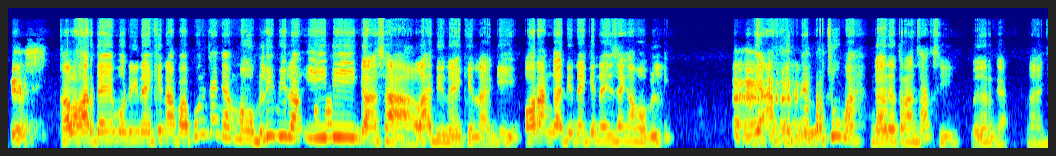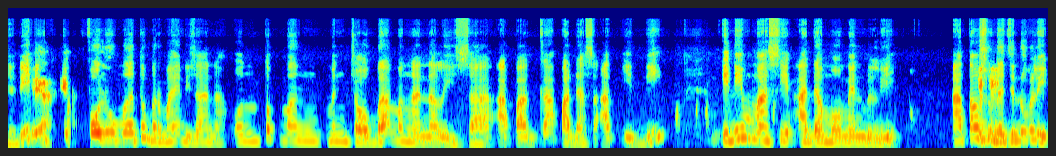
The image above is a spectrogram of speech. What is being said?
Yes. Kalau harganya mau dinaikin apa pun kan yang mau beli bilang ini nggak salah dinaikin lagi. Orang nggak dinaikin aja saya nggak mau beli. Ya akhirnya percuma, nggak ada transaksi, bener nggak? Nah jadi yeah, yeah. volume itu bermain di sana untuk men mencoba menganalisa apakah pada saat ini ini masih ada momen beli atau sudah jenuh beli,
